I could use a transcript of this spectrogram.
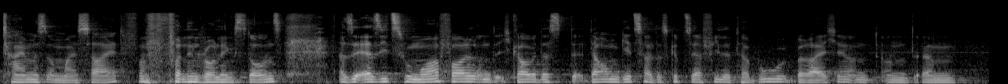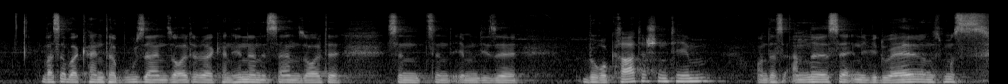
Time is on my side von, von, den Rolling Stones. Also er sieht es humorvoll und ich glaube, dass, darum geht es halt. Es gibt sehr viele Tabubereiche und, und ähm, was aber kein Tabu sein sollte oder kein Hindernis sein sollte, sind, sind eben diese bürokratischen Themen und das andere ist sehr individuell und es muss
